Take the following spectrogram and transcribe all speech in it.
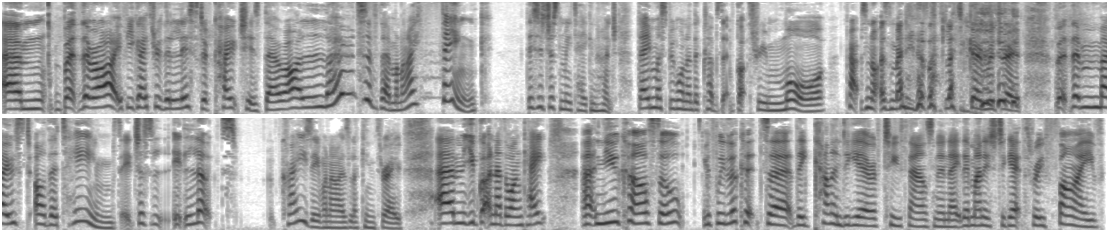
Um, but there are, if you go through the list of coaches, there are loads of them. And I think this is just me taking a hunch. They must be one of the clubs that have got through more, perhaps not as many as Atletico Madrid, but the most other teams. It just it looked crazy when I was looking through. Um, you've got another one, Kait. At Newcastle, if we look at uh, the calendar year of 2008, they managed to get through five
